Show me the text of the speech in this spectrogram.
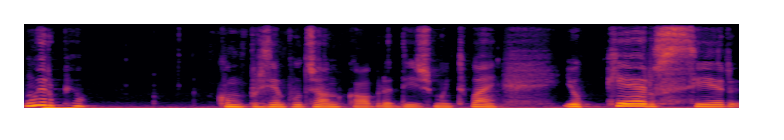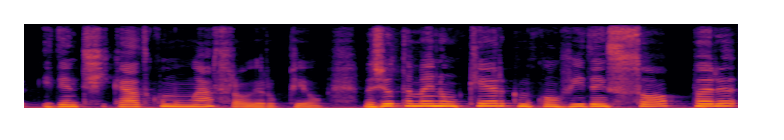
um europeu como por exemplo o John Cobra diz muito bem, eu quero ser identificado como um afro-europeu, mas eu também não quero que me convidem só para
